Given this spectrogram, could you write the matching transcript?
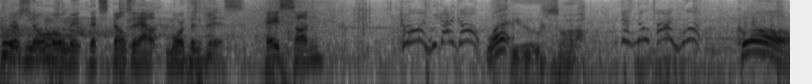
cool. There's no strong. moment that spells it out more than this. Hey, son. Come on, we gotta go. What? You saw. There's no time. Look. Cool.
